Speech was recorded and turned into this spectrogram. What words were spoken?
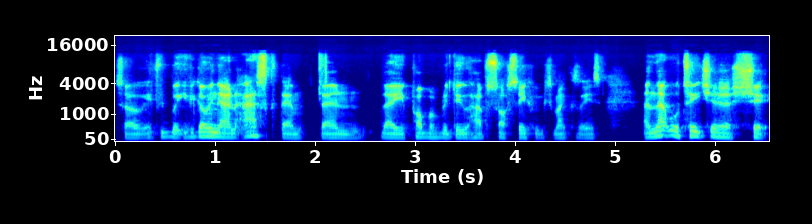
So if you, but if you go in there and ask them, then they probably do have soft secrets magazines. And that will teach you shit.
